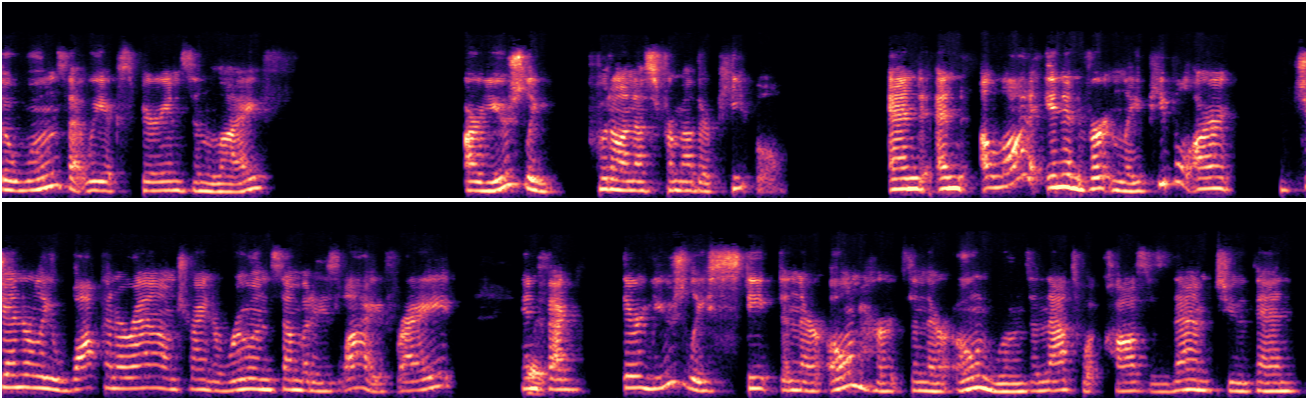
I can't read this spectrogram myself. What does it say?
the wounds that we experience in life are usually put on us from other people. And, and a lot of inadvertently, people aren't generally walking around trying to ruin somebody's life, right? In right. fact, they're usually steeped in their own hurts and their own wounds, and that's what causes them to then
